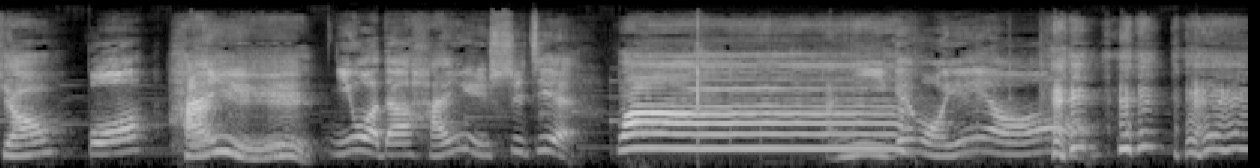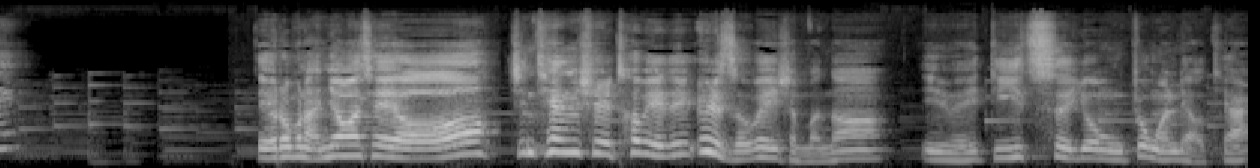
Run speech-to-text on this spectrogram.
漂博韩语你我的韩语世界。 와. 아니 이게 뭐예요? 네, 여러분 안녕하세요. 今天是特别的日子，为什么呢？因为第一次用中文聊天，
